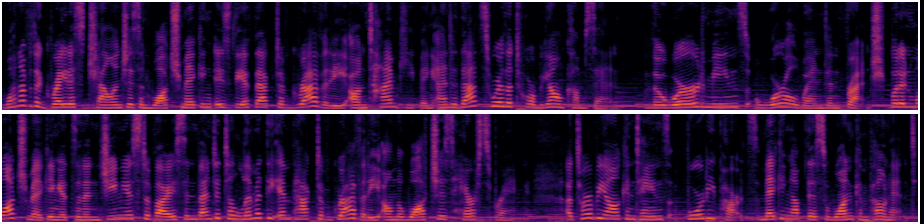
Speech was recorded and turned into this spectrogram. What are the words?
One of the greatest challenges in watchmaking is the effect of gravity on timekeeping, and that's where the tourbillon comes in. The word means whirlwind in French, but in watchmaking it's an ingenious device invented to limit the impact of gravity on the watch's hairspring. A tourbillon contains 40 parts, making up this one component.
